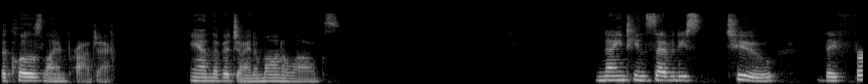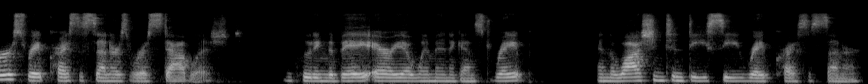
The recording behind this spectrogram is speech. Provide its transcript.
the Clothesline Project, and the Vagina Monologues. In 1972, the first rape crisis centers were established, including the Bay Area Women Against Rape and the Washington, D.C. Rape Crisis Center.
